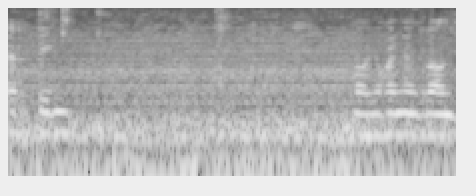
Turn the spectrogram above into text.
Earthing. O, yung kanyang ground.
